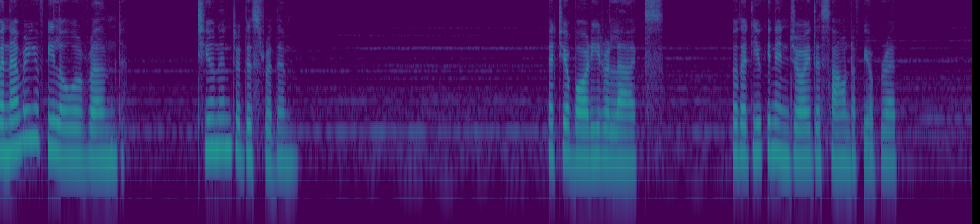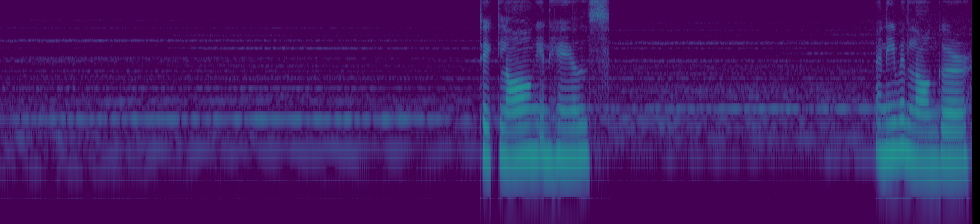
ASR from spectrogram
Whenever you feel overwhelmed, tune into this rhythm. Let your body relax so that you can enjoy the sound of your breath. Take long inhales and even longer,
